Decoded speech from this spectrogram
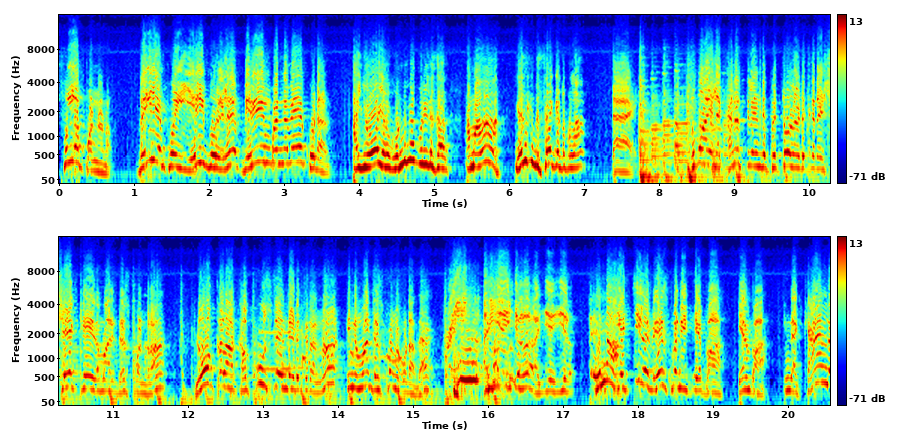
ஃபுல் அப் பண்ணணும். வெளியே போய் எரிபொருளை விரயம் பண்ணவே கூடாது. ஐயோ எனக்கு ஒண்ணுமே புரியல சார். ஆமா எதுக்கு இந்த சேக் கட்டப்பலாம் துபாயில கணத்துல இருந்து பெட்ரோல் எடுக்கிற ஷேக்கே இந்த மாதிரி ட்ரெஸ் பண்றான். லோக்கலா கக்கூஸ்ல இருந்து எடுக்கிறன்னா இந்த மாதிரி ட்ரெஸ் பண்ண கூடாதா ஐயோ ஐயோ என்ன? எச்சில வேஸ்ட் பண்ணிட்டேப்பா ஏன்பா இந்த கேன்ல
